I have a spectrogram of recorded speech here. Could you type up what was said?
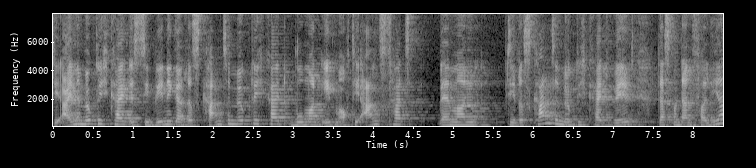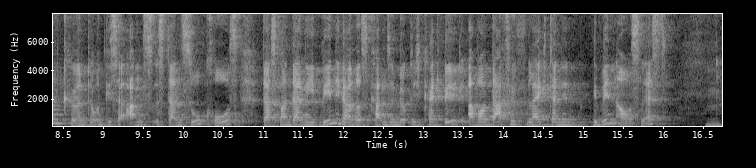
Die eine Möglichkeit ist die weniger riskante Möglichkeit, wo man eben auch die Angst hat, wenn man die riskante Möglichkeit wählt, dass man dann verlieren könnte. Und diese Angst ist dann so groß, dass man dann die weniger riskante Möglichkeit wählt, aber dafür vielleicht dann den Gewinn auslässt. Mhm.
